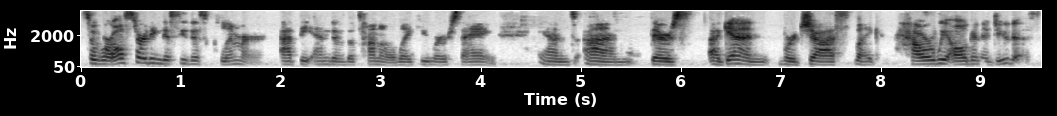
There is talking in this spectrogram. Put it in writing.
So we're all starting to see this glimmer at the end of the tunnel, like you were saying. And um, there's, again, we're just like, how are we all going to do this?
